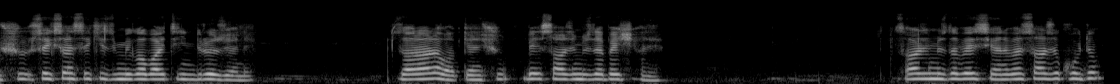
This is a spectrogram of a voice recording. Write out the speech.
Şu 88 megabaytı indiriyoruz yani. Zarara bak yani şu 5 şarjımızda 5 yani. Şarjımızda 5 yani ben şarja koydum.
